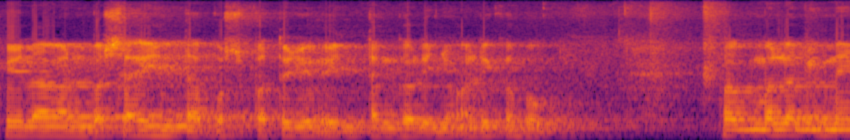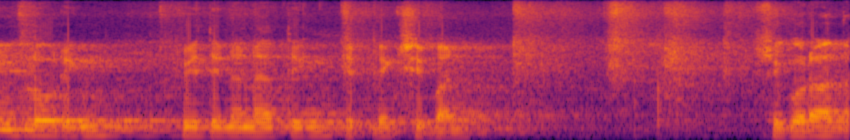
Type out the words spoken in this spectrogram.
Kailangan basahin tapos patuyuin, tanggalin yung alikabok. Pag malamig na yung flooring, pwede na nating i-flexiban. Sigurado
